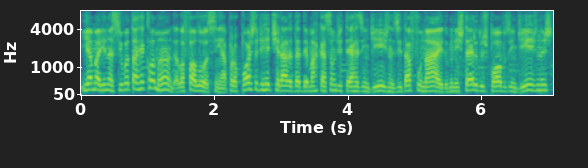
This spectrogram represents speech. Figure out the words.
e a Marina Silva está reclamando. Ela falou assim: a proposta de retirada da demarcação de terras indígenas e da FUNAI, do Ministério dos Povos Indígenas,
